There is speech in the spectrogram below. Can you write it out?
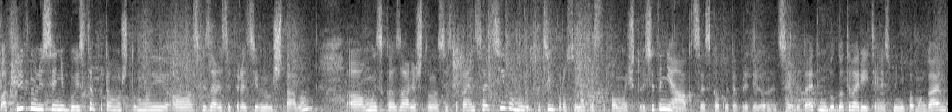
Откликнулись они быстро, потому что мы а, связались с оперативным штабом. А, Мы сказали, что у нас есть такая инициатива, мы вот хотим просто-напросто помочь. То есть это не акция с какой-то определенной целью, да, это не благотворительность, мы не помогаем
